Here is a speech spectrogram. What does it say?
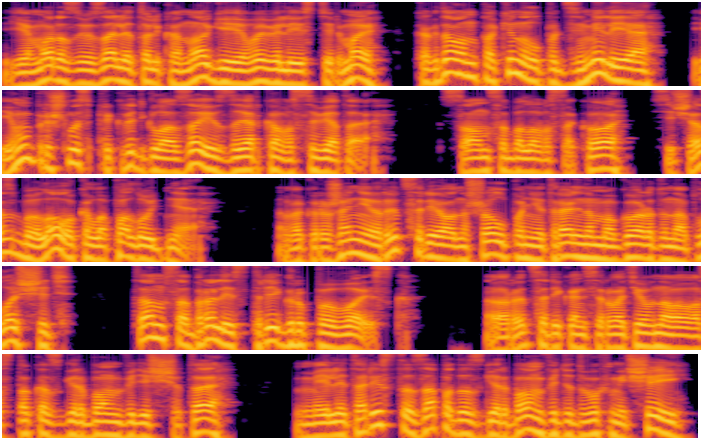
Ему развязали только ноги и вывели из тюрьмы. Когда он покинул подземелье, ему пришлось прикрыть глаза из-за яркого света. Солнце было высоко, сейчас было около полудня. В окружении рыцарей он шел по нейтральному городу на площадь, там собрались три группы войск. Рыцари консервативного Востока с гербом в виде щита, милитаристы Запада с гербом в виде двух мечей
